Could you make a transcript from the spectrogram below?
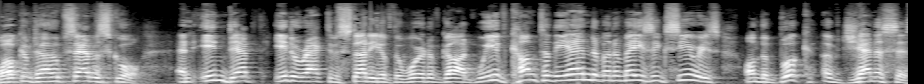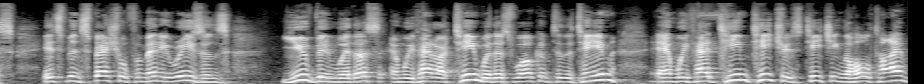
Welcome to Hope Sabbath School, an in depth, interactive study of the Word of God. We've come to the end of an amazing series on the book of Genesis. It's been special for many reasons. You've been with us, and we've had our team with us. Welcome to the team. And we've had team teachers teaching the whole time.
